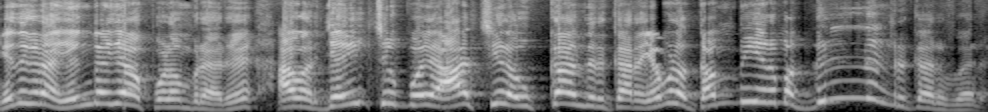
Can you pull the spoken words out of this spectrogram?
எதுக்குடா எங்க ஐயா புலம்புறாரு? அவர் ஜெயிச்சு போய் ஆட்சியில் உட்கார்ந்துருக்காரு. எவ்வளோ கம்பீரமாக கின்னுன்னு இருக்காரு வேறு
